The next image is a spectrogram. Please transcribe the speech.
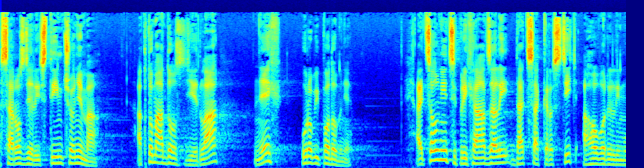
sa rozdelí s tým, čo nemá. A kto má dosť jedla, nech urobí podobne. Aj colníci prichádzali dať sa krstiť a hovorili mu,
